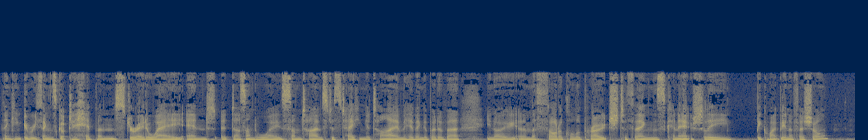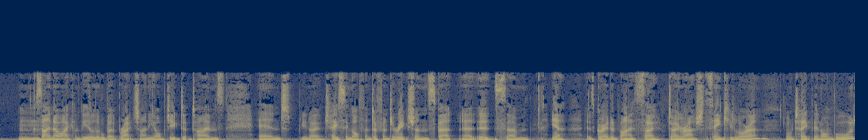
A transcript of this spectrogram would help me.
thinking everything's got to happen straight away and it doesn't always. Sometimes just taking your time, having a bit of a, you know, a methodical approach to things can actually be quite beneficial. Because I know I can be a little bit bright, shiny object at times, and you know, chasing off in different directions. But uh, it's um, yeah, it's great advice. So don't rush. Thank you, Laura. We'll take that on board.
